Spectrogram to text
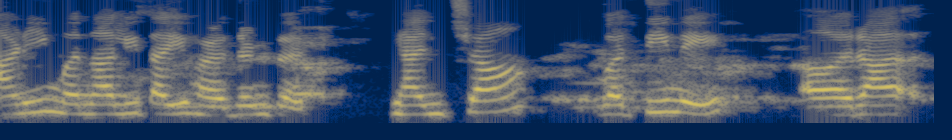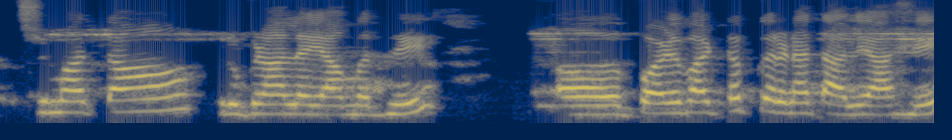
आणि मनालीताई हळदणकर यांच्या वतीने राजमाता रुग्णालयामध्ये फळवाटप करण्यात आले आहे.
